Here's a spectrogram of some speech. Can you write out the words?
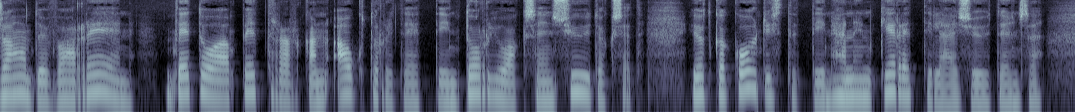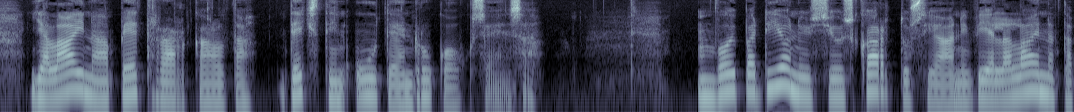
Jean de Varenne vetoaa Petrarkan auktoriteettiin torjuakseen syytökset, jotka kohdistettiin hänen kerettiläisyytensä, ja lainaa Petrarkalta tekstin uuteen rukoukseensa. Voipa Dionysius Kartusiaani vielä lainata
